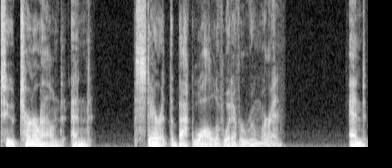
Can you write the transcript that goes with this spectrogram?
to turn around and stare at the back wall of whatever room we're in. And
